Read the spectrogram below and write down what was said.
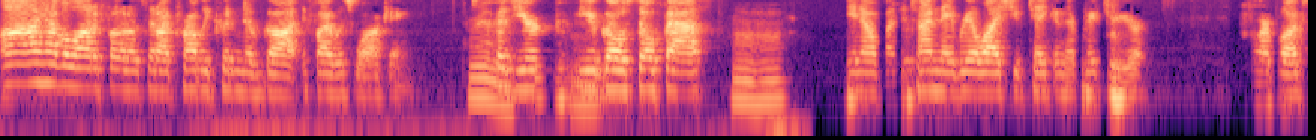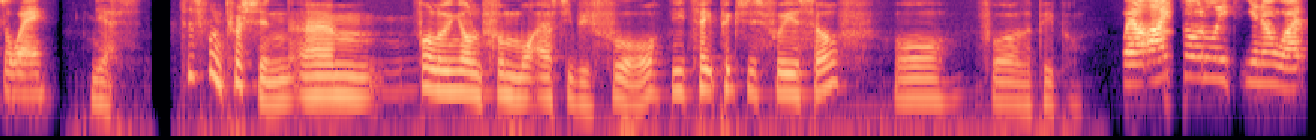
I have a lot of photos that I probably couldn't have got if I was walking Really? because you're you go so fast. Mm-hmm. You know, by the time they realize you've taken their picture, you're four blocks away. Yes. Just one question. Um, following on from what I asked you before, do you take pictures for yourself or for other people? Well, I totally, you know what?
